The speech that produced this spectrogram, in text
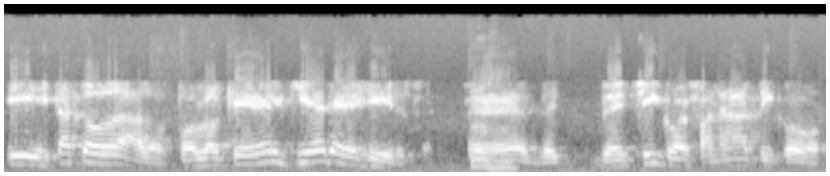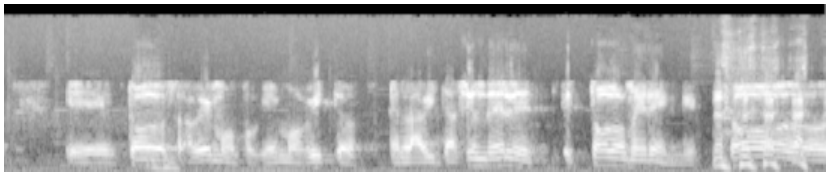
Y está todo dado. Por lo que él quiere es irse. Eh, de, chico es fanático, eh, todos sabemos porque hemos visto en la habitación de él es, todo merengue, todo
